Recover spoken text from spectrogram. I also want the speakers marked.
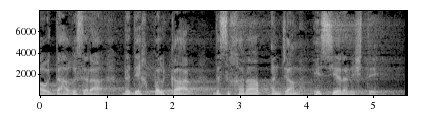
Speaker 1: او د هغه سره د دې خپل کار د خراب انجام هیڅ یې رنشته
